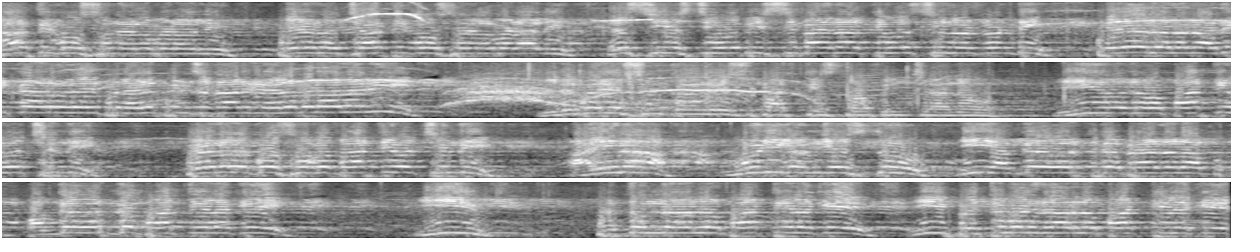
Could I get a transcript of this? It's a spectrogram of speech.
జాతి కోసం నిలబడాలి పేద జాతి కోసం నిలబడాలి. ఎస్సీ ఎస్టీ ఓబీసీ మైనార్టీ వస్తున్నటువంటి పేదలను అధికారం వైపు నడిపించడానికి నిలబడాలని లిబరేషన్ కాంగ్రెస్ పార్టీ స్థాపించాను. ఈ రోజు ఒక పార్టీ వచ్చింది. పేదల కోసం ఒక పార్టీ వచ్చింది. అయినా ఊడిగం చేస్తూ ఈ అగ్రవర్గ పేదల అగ్రవర్గ పార్టీలకి ఈ పెత్తందారుల పార్టీలకి ఈ పెట్టుబడిదారుల పార్టీలకి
